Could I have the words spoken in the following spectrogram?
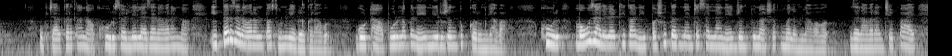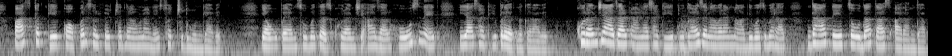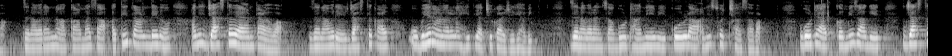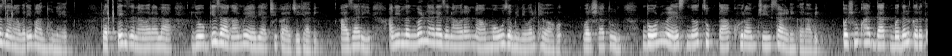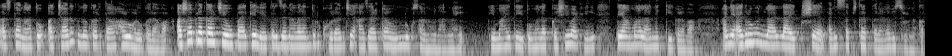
उपचार करताना खूर सडलेल्या जनावरांना इतर जनावरांपासून वेगळं करावं. गोठा पूर्णपणे निर्जंतुक करून घ्यावा. खूर मऊ झालेल्या ठिकाणी पशुतज्ञांच्या सल्ल्याने जंतुनाशक मलम लावावं. जनावरांचे पाय पाच टक्के कॉपर सल्फेटच्या द्रावणाने स्वच्छ धुवून घ्यावेत. या उपायांसोबतच खुरांचे आजार होऊच नयेत यासाठी प्रयत्न करावेत. खुरांचे आजार टाळण्यासाठी दुधाळ जनावरांना दिवसभरात दहा ते चौदा तास आराम द्यावा. जनावरांना कामाचा अति ताण देणं आणि जास्त व्यायाम टाळावा. जनावरे जास्त काळ उभे राहणार नाहीत याची काळजी घ्यावी. जनावरांचा गोठा नेहमी कोरडा आणि स्वच्छ असावा. गोठ्यात कमी जागेत जास्त जनावरे बांधू नयेत. प्रत्येक जनावराला योग्य जागा मिळेल याची काळजी घ्यावी. आजारी आणि लंगडणाऱ्या जनावरांना मऊ जमिनीवर ठेवावं. वर्षातून दोन वेळेस न चुकता खुरांची चाळणी करावी. पशुखाद्यात बदल करत असताना तो अचानक न करता हळूहळू करावा. अशा प्रकारचे उपाय केले तर जनावरांतील खुरांचे आजार टाळून नुकसान होणार नाही. ही माहिती तुम्हाला कशी वाटली ते आम्हाला नक्की कळवा. आणि ॲग्रोवनला लाईक शेअर आणि सबस्क्राईब करायला विसरू नका.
